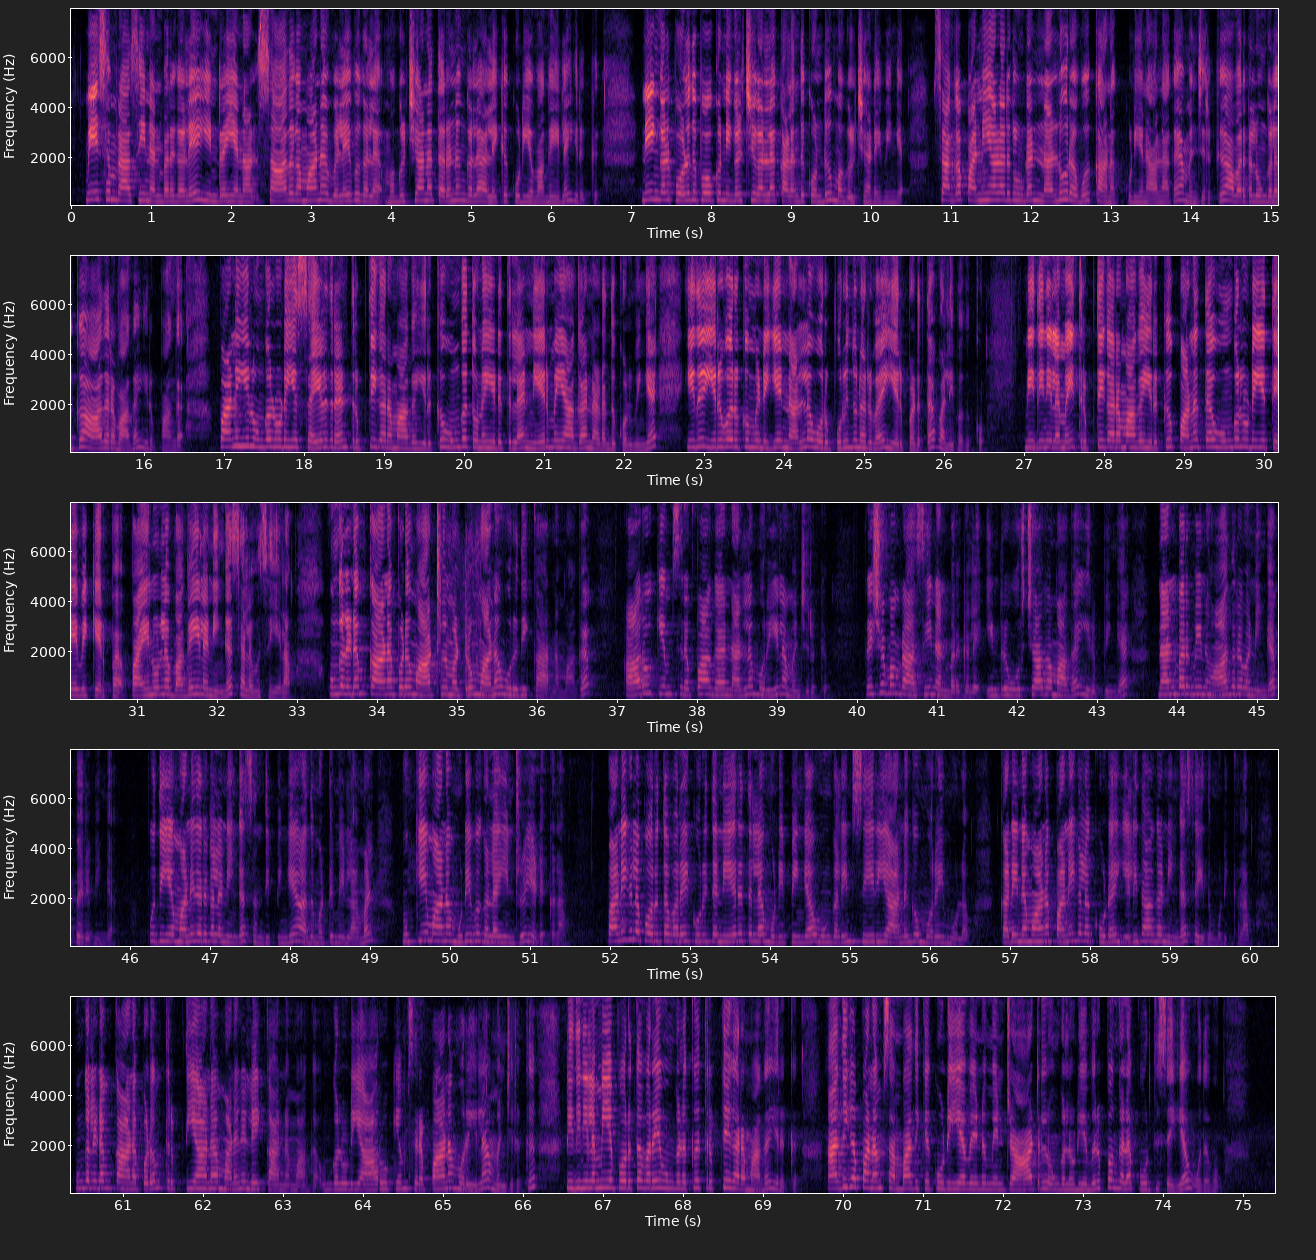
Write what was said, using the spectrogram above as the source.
மேசம் ராசி நண்பர்களே இன்றைய நாள் சாதகமான விளைவுகளை மகிழ்ச்சியான தருணங்களை அழைக்கக்கூடிய வகையில் இருக்குது நீங்கள் பொழுதுபோக்கு நிகழ்ச்சிகளில் கலந்து கொண்டு மகிழ்ச்சி அடைவீங்க. சக பணியாளர்களுடன் நல்லுறவு காணக்கூடிய நாளாக அமைஞ்சிருக்கு. அவர்கள் உங்களுக்கு ஆதரவாக இருப்பாங்க. பணியில் உங்களுடைய செயல்திறன் திருப்திகரமாக இருக்கு. உங்கள் துணையிடத்தில் நேர்மையாக நடந்து கொள்வீங்க. இது இருவருக்கும் இடையே நல்ல ஒரு புரிந்துணர்வை ஏற்படுத்த வழிவகுக்கும். நிதி நிலைமை திருப்திகரமாக இருக்கு. பணத்தை உங்களுடைய தேவைக்கேற்ப பயனுள்ள வகையில் நீங்கள் செலவு செய்யலாம். உங்களிடம் காணப்படும் ஆற்றல் மற்றும் மன உறுதி காரணமாக ஆரோக்கியம் சிறப்பாக நல்ல முறையில் அமைஞ்சிருக்கு. ரிஷபம் ராசி நண்பர்களே இன்று உற்சாகமாக இருப்பீங்க. நண்பர்களின் ஆதரவை நீங்கள் பெறுவீங்க. புதிய மனிதர்களை நீங்கள் சந்திப்பீங்க. அது மட்டும் இல்லாமல் முக்கியமான முடிவுகளை இன்று எடுக்கலாம். பணிகளை பொறுத்தவரை குறித்த நேரத்தில் முடிப்பீங்க. உங்களின் சீரிய அணுகுமுறை மூலம். கடினமான பணிகளை கூட எளிதாக நீங்கள் செய்து முடிக்கலாம். உங்களிடம் காணப்படும் திருப்தியான மனநிலை காரணமாக உங்களுடைய ஆரோக்கியம் சிறப்பான முறையில் அமைஞ்சிருக்கு. நிதி நிலைமையை பொறுத்தவரை உங்களுக்கு திருப்திகரமாக இருக்குது அதிக பணம் சம்பாதிக்கக்கூடிய வேண்டும் என்ற ஆற்றல் உங்களுடைய விருப்பங்களை பூர்த்தி செய்ய உதவும்.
